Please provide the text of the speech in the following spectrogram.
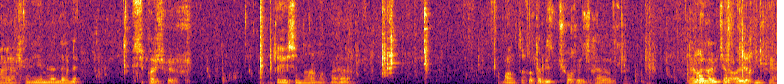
Aynen. Kendi yeminlerinden de bir sipariş verin. İyisin lan ama. Ha, ha. Mantık. Zaten biz çok yedik herhalde. Hayvanlar bir kere acıkmış ya.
